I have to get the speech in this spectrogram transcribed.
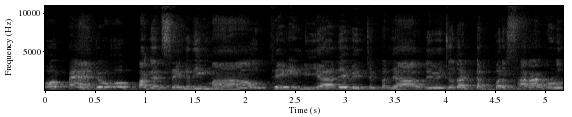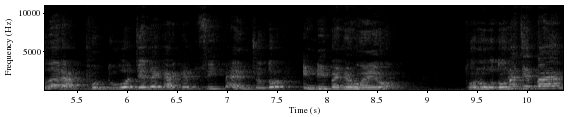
ਉਹ ਭੈਣ ਜੋ ਉਹ ਭਗਤ ਸਿੰਘ ਦੀ ਮਾਂ ਉੱਥੇ ਇੰਡੀਆ ਦੇ ਵਿੱਚ, ਪੰਜਾਬ ਦੇ ਵਿੱਚ, ਉਹਦਾ ਟੱਬਰ ਸਾਰਾ ਰੁਲਦਾ ਰਿਹਾ ਫੁੱਦੂ ਉਹ, ਜਿਹਦੇ ਕਰਕੇ ਤੁਸੀਂ ਭੈਣ ਚੋਦੋ ਇੰਡੀਪੈਂਡੈਂਟ ਹੋਏ ਹੋ। ਤੁਹਾਨੂੰ ਉਦੋਂ ਨਾ ਚੇਤਾ ਆ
